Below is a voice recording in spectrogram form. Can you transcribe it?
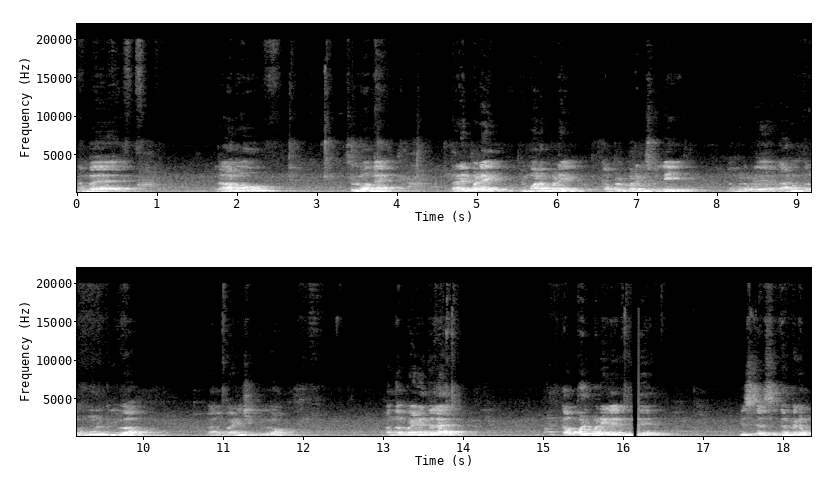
நம்ம இராணுவம் சொல்லுவாங்க தரைப்படை விமானப்படை கப்பல் படைன்னு சொல்லி நம்மளுடைய இராணுவத்தில் மூணு பிரிவாக நாங்கள் பயணிச்சுட்டு இருக்கிறோம் அந்த பயணத்தில் கப்பல் பணியிலிருந்து மிஸ்டர் சிதம்பரம்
